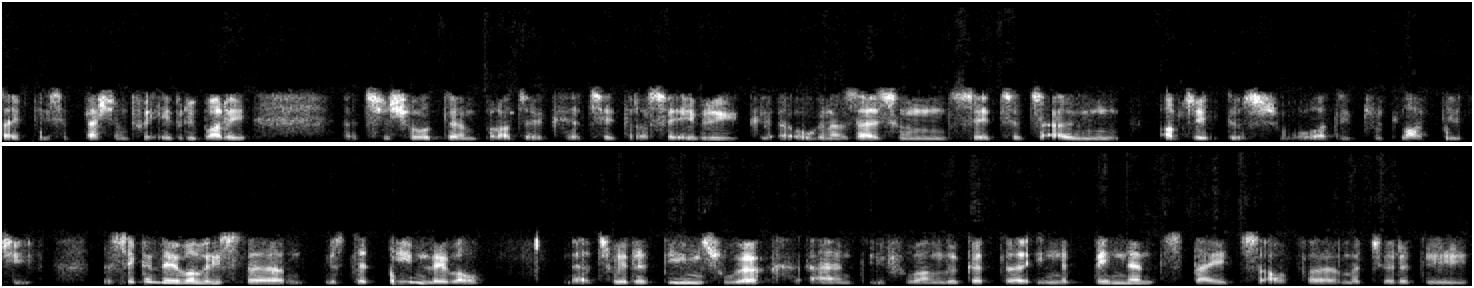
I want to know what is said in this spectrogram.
safety is a passion for everybody. It's a short-term project, etc. So every organization sets its own objectives, what it would like to achieve. The second level is the is the team level. That's where the teams work, and if one look at the independent states of uh, maturity,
